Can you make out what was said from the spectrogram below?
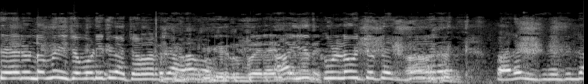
തേനുണ്ടെന്ന് ഈച്ചപ്പൊടി ഇട്ട് കച്ചവടം നടത്തിയ ആളാ ആ ഈ സ്കൂളിന്റെ ഉച്ചത്തെ പല ബിസിനസിന്റെ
